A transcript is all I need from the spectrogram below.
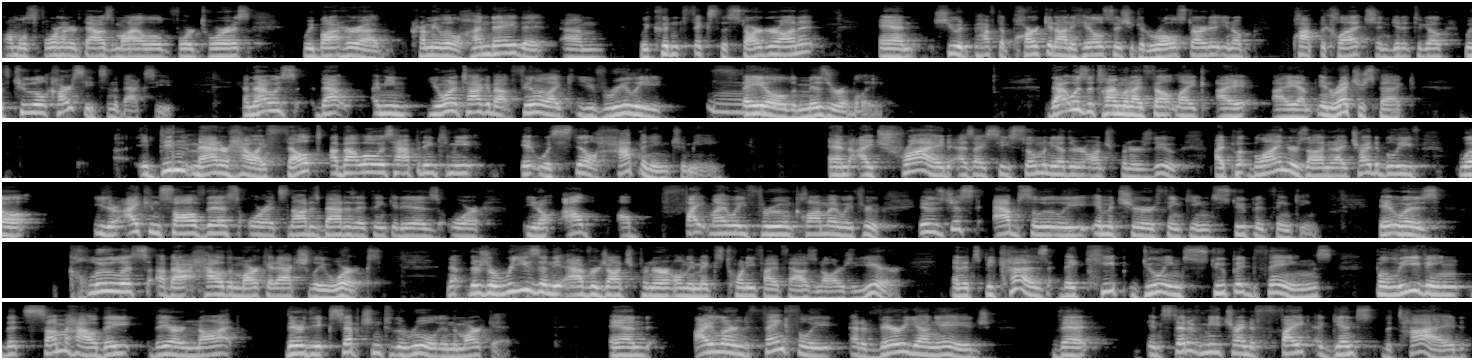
almost 400,000 mile old Ford Taurus. We bought her a crummy little Hyundai that um, we couldn't fix the starter on it. And she would have to park it on a hill so she could roll start it, you know, pop the clutch and get it to go with two little car seats in the back seat. And that was that. I mean, you want to talk about feeling like you've really mm. failed miserably. That was a time when I felt like I I um, in retrospect, it didn't matter how I felt about what was happening to me. it was still happening to me. And I tried, as I see so many other entrepreneurs do, I put blinders on and I tried to believe, well, either I can solve this or it's not as bad as I think it is, or, you know, I'll, I'll fight my way through and claw my way through. It was just absolutely immature thinking, stupid thinking. It was clueless about how the market actually works. Now, there's a reason the average entrepreneur only makes $25,000 a year. And it's because they keep doing stupid things, believing that somehow they, they are not, they're the exception to the rule in the market. And I learned, thankfully, at a very young age, that instead of me trying to fight against the tide,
